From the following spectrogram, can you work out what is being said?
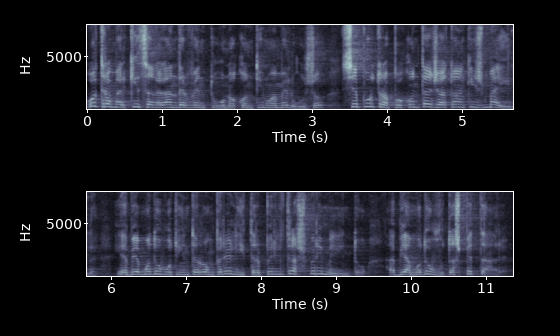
Oltre a Marchizza nell'Under 21, continua Meluso, si è purtroppo contagiato anche Ismail e abbiamo dovuto interrompere l'iter per il trasferimento. Abbiamo dovuto aspettare.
